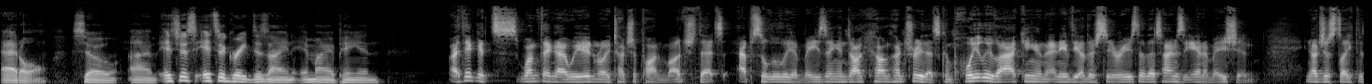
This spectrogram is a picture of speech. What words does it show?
at all. So um, it's just it's a great design in my opinion. I think it's one thing that we didn't really touch upon much that's absolutely amazing in Donkey Kong Country that's completely lacking in any of the other series at the time is the animation. You know, just like the,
